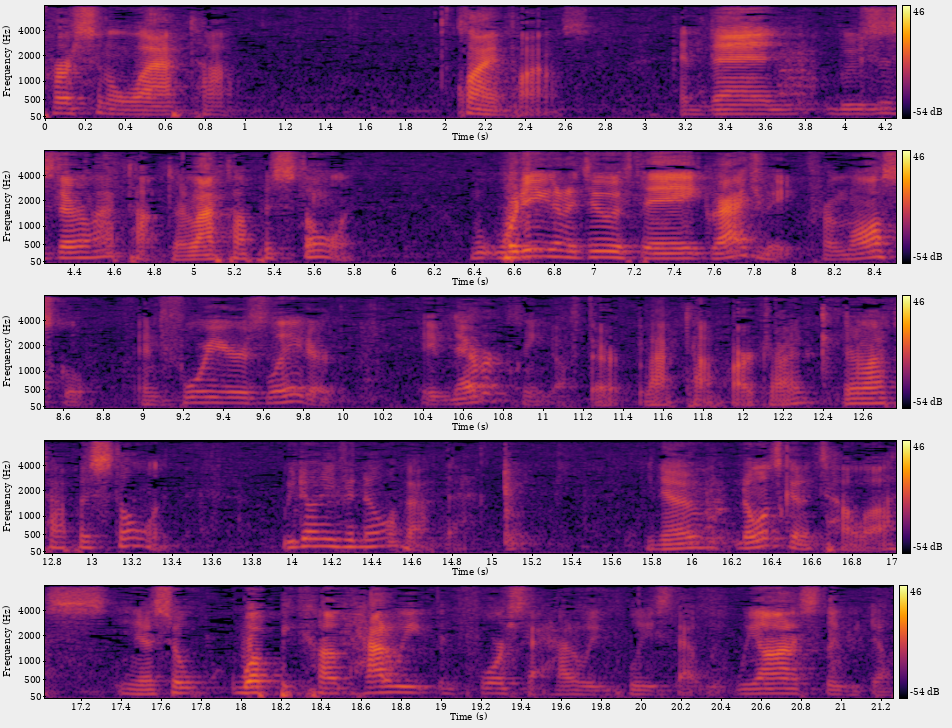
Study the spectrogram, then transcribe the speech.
personal laptop, client files, and then loses their laptop? Their laptop is stolen. W- What are you going to do if they graduate from law school and four years later they've never cleaned off their laptop hard drive? Their laptop is stolen. We don't even know about that. You know, no one's going to tell us. You know, so what become? How do we enforce that? How do we police that? We, we honestly we don't,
